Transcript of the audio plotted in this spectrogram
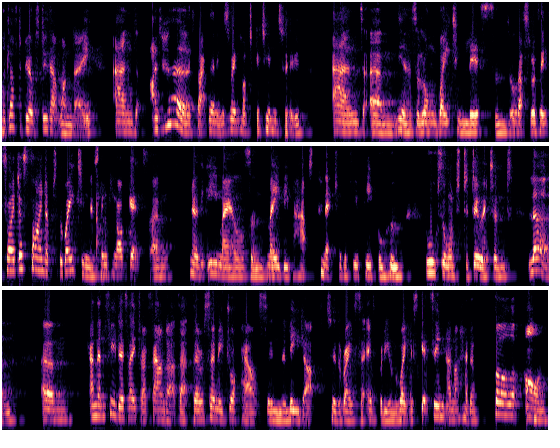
I'd love to be able to do that one day. And I'd heard back then it was very hard to get into and um, you know there's a long waiting list and all that sort of thing. So I just signed up to the waiting list, thinking I'd get um, you know the emails and maybe perhaps connect with a few people who who also wanted to do it and learn. Um, and then a few days later, I found out that there are so many dropouts in the lead up to the race that everybody on the waitlist gets in, and I had a full on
